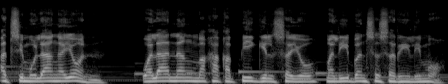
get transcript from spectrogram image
At simula ngayon, wala nang makakapigil sa'yo maliban sa sarili mo.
